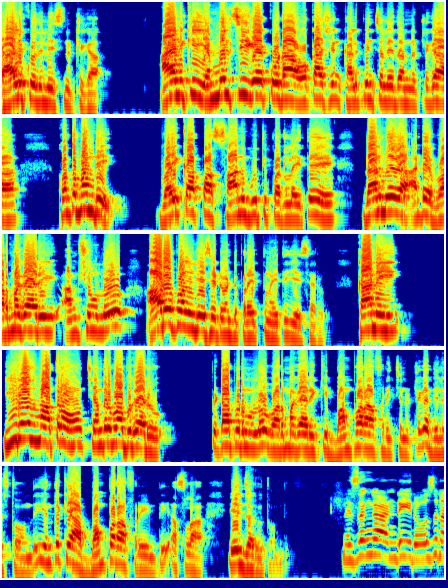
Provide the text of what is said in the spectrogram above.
గాలి కొదిలేసినట్లుగా ఆయనకి ఎమ్మెల్సీగా కూడా అవకాశం కల్పించలేదన్నట్లుగా కొంతమంది వైకాపా సానుభూతి పరులైతే దాని మీద అంటే వర్మ గారి అంశంలో ఆరోపణలు చేసేటువంటి ప్రయత్నం అయితే చేశారు కానీ ఈరోజు మాత్రం చంద్రబాబు గారు పిఠాపురంలో వర్మ గారికి బంపర్ ఆఫర్ ఇచ్చినట్లుగా తెలుస్తోంది. ఇంతకీ ఆ బంపర్ ఆఫర్ ఏంటి? అసలు ఏం జరుగుతోంది? నిజంగా అండి ఈ రోజున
